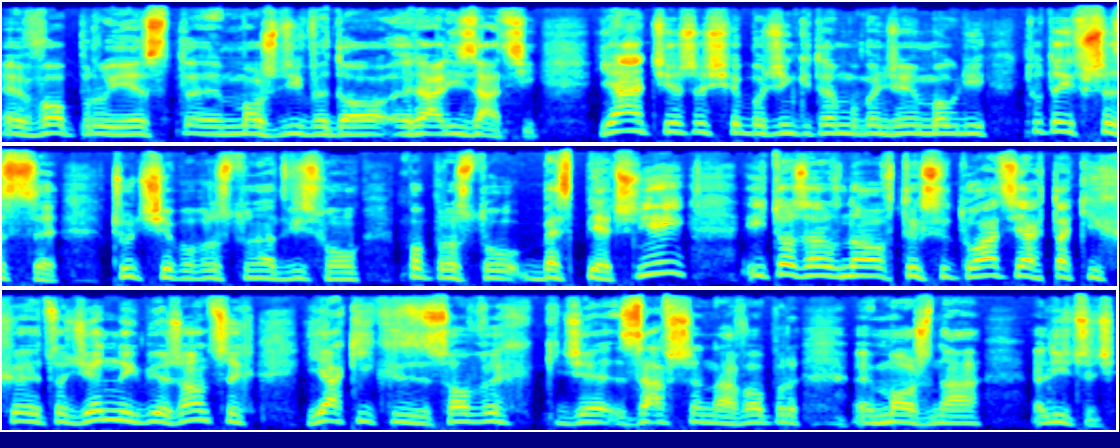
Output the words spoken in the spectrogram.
WOPR-u jest e, możliwe do realizacji. Ja cieszę się, bo dzięki temu będziemy mogli tutaj wszyscy czuć się po prostu nad Wisłą po prostu bezpieczniej i to zarówno w tych sytuacjach takich e, codziennych, bieżących, jak i kryzysowych, gdzie zawsze na WOPR e, można liczyć.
